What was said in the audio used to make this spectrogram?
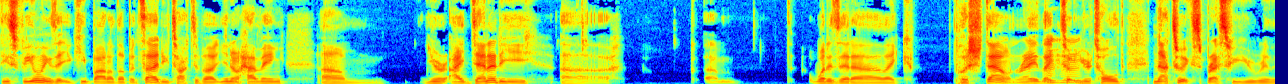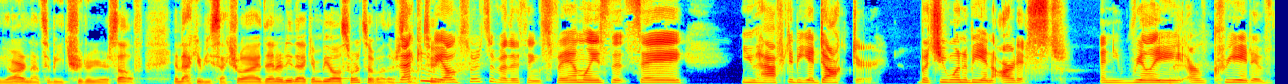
These feelings that you keep bottled up inside you talked about you know having um your identity uh um what is it uh like pushed down right like to, Mhm. you're told not to express who you really are not to be true to yourself and that could be sexual identity that can be all sorts of other stuff That can too. be all sorts of other things. Families that say you have to be a doctor, but you want to be an artist and you really are creative.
